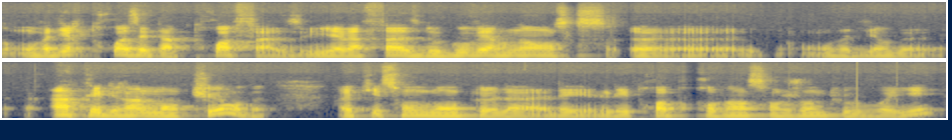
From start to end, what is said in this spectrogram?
on va dire trois étapes, trois phases. Il y a la phase de gouvernance, on va dire intégralement kurde, qui sont donc les, trois provinces en jaune que vous voyez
